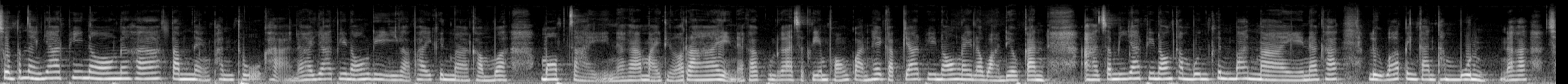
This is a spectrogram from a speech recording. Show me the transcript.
ส่วนตำแหน่งญาติพี่น้องนะคะตำแหน่งพันธุค่ะนะคะญาติพี่น้องดีค่ะไพ่ขึ้นมาคำว่ามอบใจนะคะ หมายถึงอะไรนะคะ คุณก็อาจจะเตรียมของขวัญให้กับญาติพี่น้องในระหว่างเดียวกัน อาจจะมีญาติพี่น้องทำบุญขึ้นบ้านใหม่นะคะ หรือว่าเป็นการทำบุญนะคะ ฉ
